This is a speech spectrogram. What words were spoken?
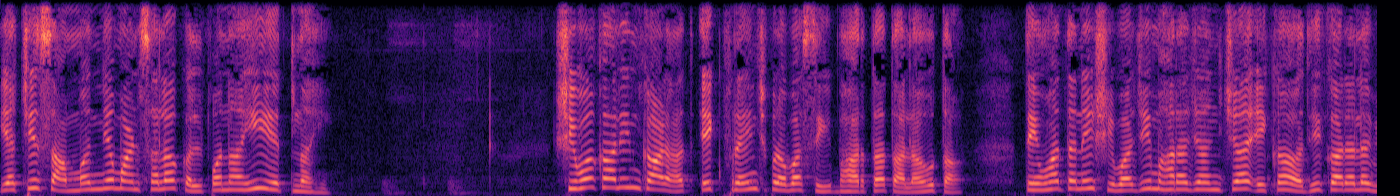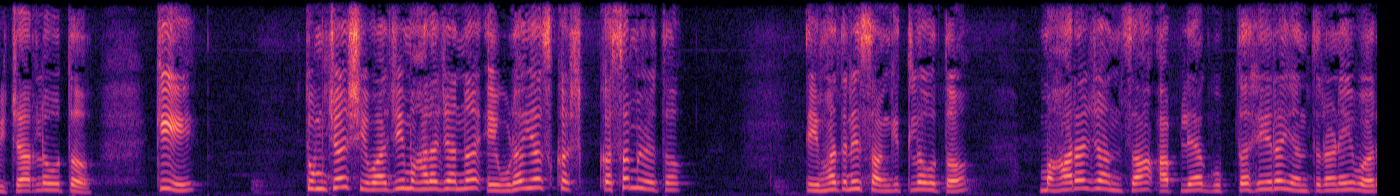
याची सामान्य माणसाला कल्पनाही येत नाही. शिवकालीन काळात एक फ्रेंच प्रवासी भारतात आला होता. तेव्हा त्याने शिवाजी महाराजांच्या एका अधिकाऱ्याला विचारलं होतं की तुमच्या शिवाजी महाराजांना एवढं यश कश कसं मिळतं? तेव्हा त्याने सांगितलं होतं महाराजांचा आपल्या गुप्तहेर यंत्रणेवर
